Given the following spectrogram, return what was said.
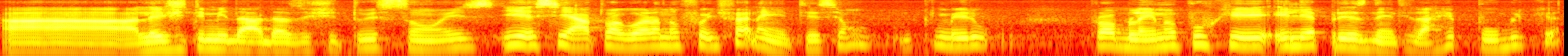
a legitimidade das instituições, e esse ato agora não foi diferente. Esse é um primeiro problema porque ele é presidente da República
